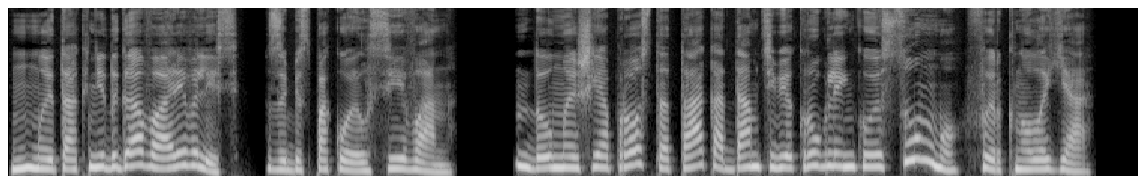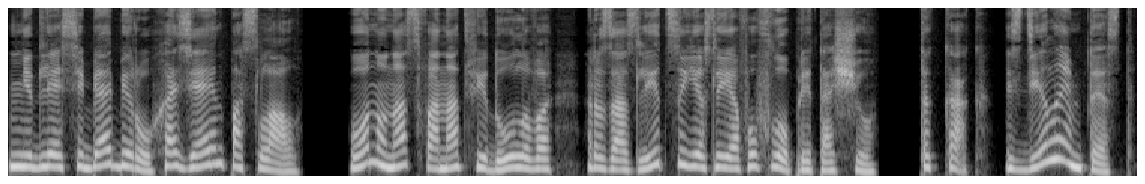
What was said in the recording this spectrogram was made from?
мы так не договаривались», — забеспокоился Иван. «Думаешь, я просто так отдам тебе кругленькую сумму?» — фыркнула я. «Не для себя беру, хозяин послал. Он у нас фанат Федулова, разозлится, если я фуфло притащу. Так как, сделаем тест?»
